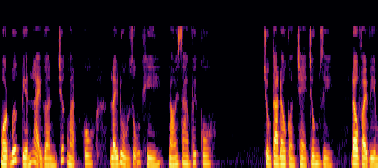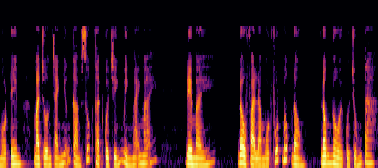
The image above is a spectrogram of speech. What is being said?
Một bước tiến lại gần trước mặt cô, lấy đủ dũng khí, nói ra với cô. Chúng ta đâu còn trẻ trung gì, đâu phải vì một đêm mà trốn tránh những cảm xúc thật của chính mình mãi mãi. Đêm ấy, đâu phải là một phút bốc đồng, nông nổi của chúng ta.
